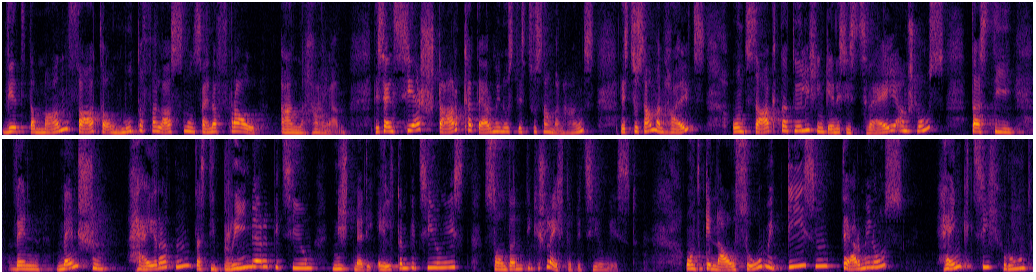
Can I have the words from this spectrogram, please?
wird der Mann Vater und Mutter verlassen und seiner Frau anhangern. Das ist ein sehr starker Terminus des Zusammenhangs, des Zusammenhalts und sagt natürlich in Genesis 2 am Schluss, dass die, wenn Menschen heiraten, dass die primäre Beziehung nicht mehr die Elternbeziehung ist, sondern die Geschlechterbeziehung ist. Und genau so mit diesem Terminus hängt sich Ruth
